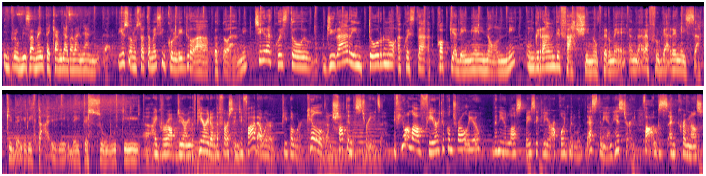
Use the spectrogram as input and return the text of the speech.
Improvvisamente è cambiata la mia vita. Io sono stata messa in collegio a otto anni. C'era questo girare intorno a questa coppia dei miei nonni, un grande fascino per me andare a frugare nei sacchi dei ritagli, dei tessuti. I grew up during the period of the first intifada where people were killed and shot in the streets. If you allow fear to control you, then you lost basically your appointment with destiny and history. Thugs and criminals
